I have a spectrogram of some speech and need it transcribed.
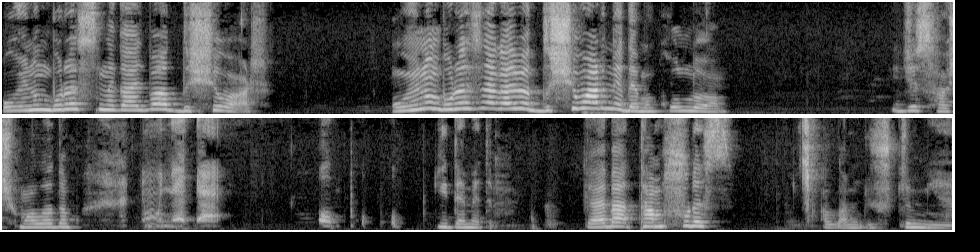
Oyunun burasında galiba dışı var. Oyunun burasında galiba dışı var ne demek oğlum? İyice saçmaladım. Amına gel. Hop hop hop gidemedim. Galiba tam şurası. Allah'ım düştüm ya.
